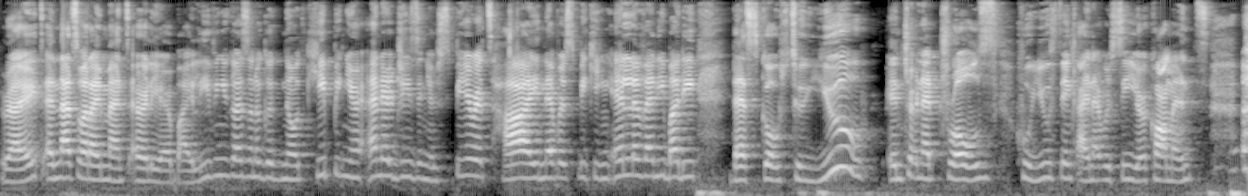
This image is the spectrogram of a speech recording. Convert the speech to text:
right? And that's what i meant earlier by leaving you guys on a good note keeping your energies and your spirits high never speaking ill of anybody. This goes to you internet trolls who you think I never see your comments.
